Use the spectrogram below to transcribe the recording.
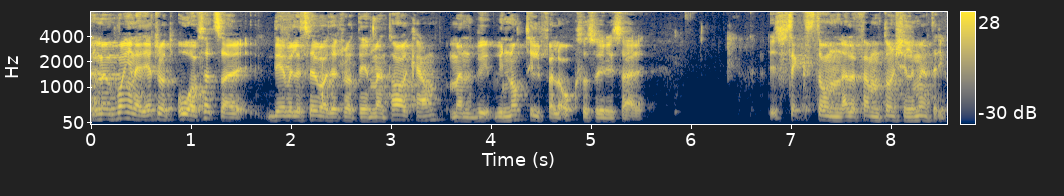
men, men poängen är, jag tror att oavsett så här, det jag ville säga var att jag tror att det är en mental kamp, men vid, vid något tillfälle också så är det så här 16 eller 15 kilometer, det är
